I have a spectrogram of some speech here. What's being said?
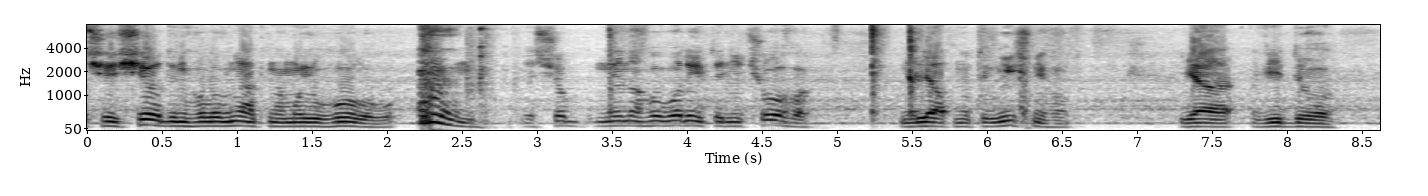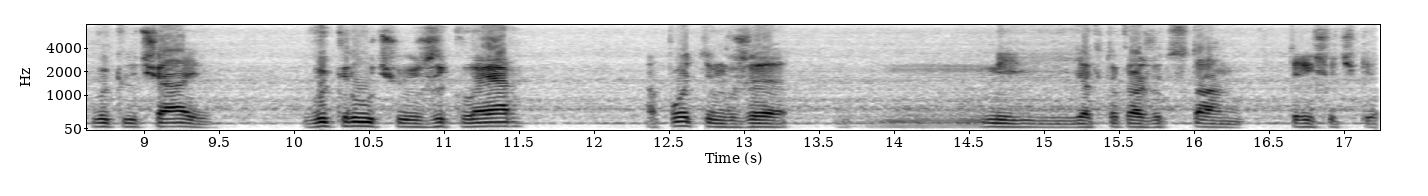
Коротше, ще один головняк на мою голову. Щоб не наговорити нічого, не ляпнути лишнього, я відео виключаю, викручую жиклер, а потім вже мій, як то кажуть, стан трішечки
